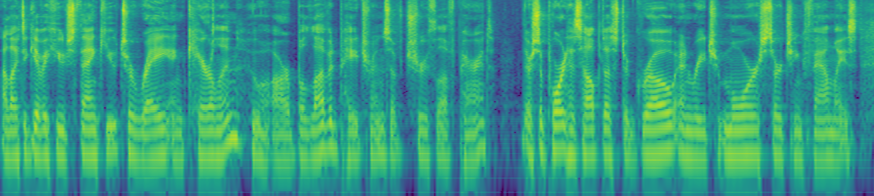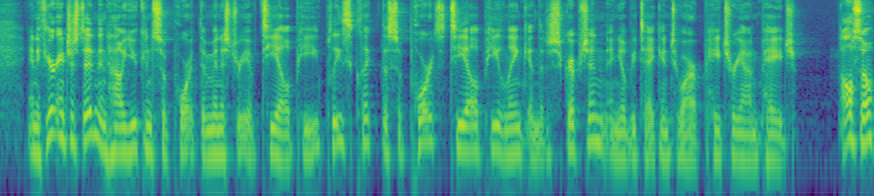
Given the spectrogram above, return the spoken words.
I'd like to give a huge thank you to Ray and Carolyn, who are beloved patrons of Truth Love Parent. Their support has helped us to grow and reach more searching families. And if you're interested in how you can support the ministry of TLP, please click the Support TLP link in the description and you'll be taken to our Patreon page. Also,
